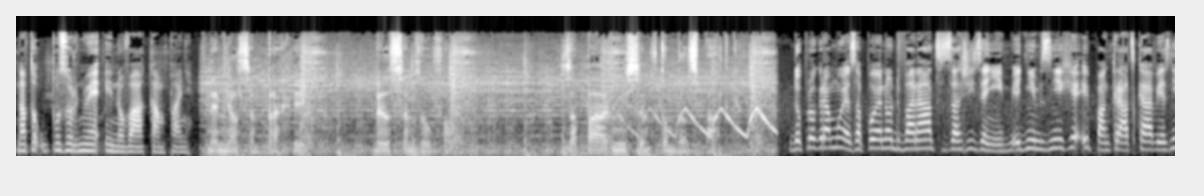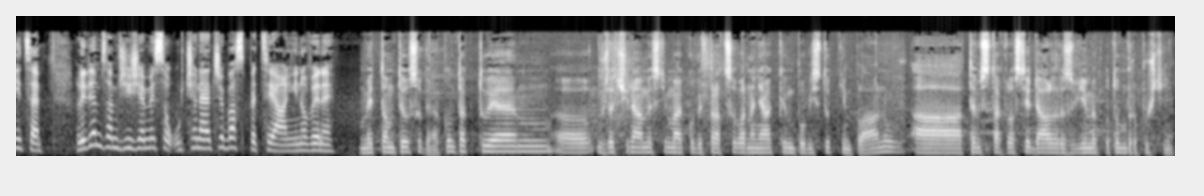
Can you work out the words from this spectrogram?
Na to upozorňuje i nová kampaň. Neměl jsem prachy, byl jsem zoufalý. Za pár dní jsem v tom byl zpátky. Do programu je zapojeno 12 zařízení. Jedním z nich je i pankrátská věznice. Lidem za mřížemi jsou určené třeba speciální noviny. My tam ty osoby nakontaktujeme, uh, už začínáme s nimi jako vypracovat na nějakém povýstupním plánu a ten vztah vlastně dál rozvíjíme po tom propuštění.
